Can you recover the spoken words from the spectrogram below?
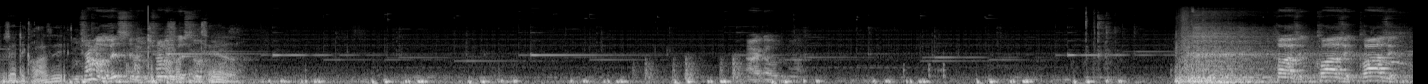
Was that the closet? I'm trying to listen. I'm trying to listen. tell. Closet, closet, closet.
